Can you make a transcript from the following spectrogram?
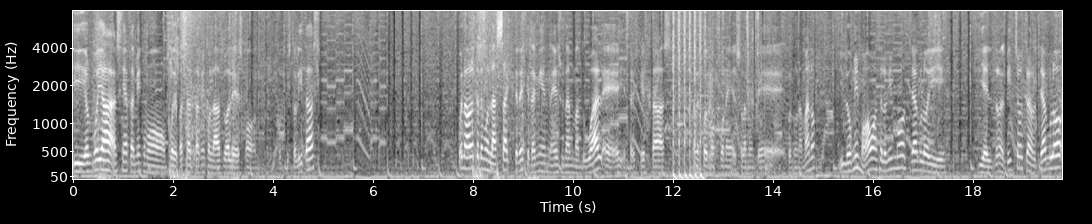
Y os voy a enseñar también cómo puede pasar también con las duales con, pistolitas. Bueno, ahora tenemos la SAC 3, que también es un arma dual, eh, ya sabéis que estas no les podemos poner solamente con una mano. Y lo mismo, vamos a hacer lo mismo, triángulo y, y el drone de pincho, triángulo, triángulo.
